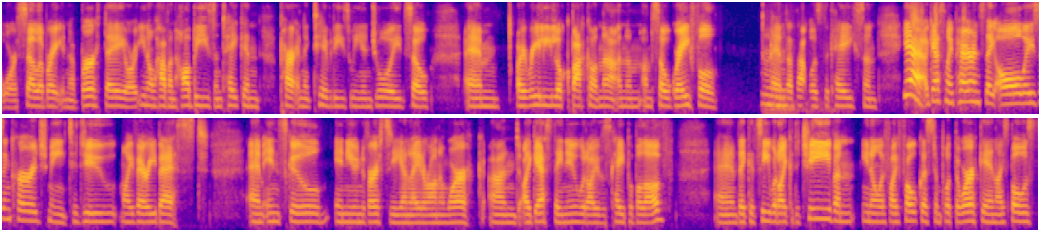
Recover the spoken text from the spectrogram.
or celebrating a birthday or, you know, having hobbies and taking part in activities we enjoyed. So um I really look back on that and I'm I'm so grateful and mm. that that was the case and yeah i guess my parents they always encouraged me to do my very best um, in school in university and later on in work and i guess they knew what i was capable of and they could see what i could achieve and you know if i focused and put the work in i suppose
